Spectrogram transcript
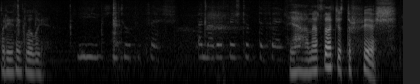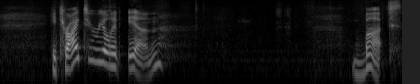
What do you think, Lily? Fish took the fish. Yeah, and that's not just a fish. He tried to reel it in, but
